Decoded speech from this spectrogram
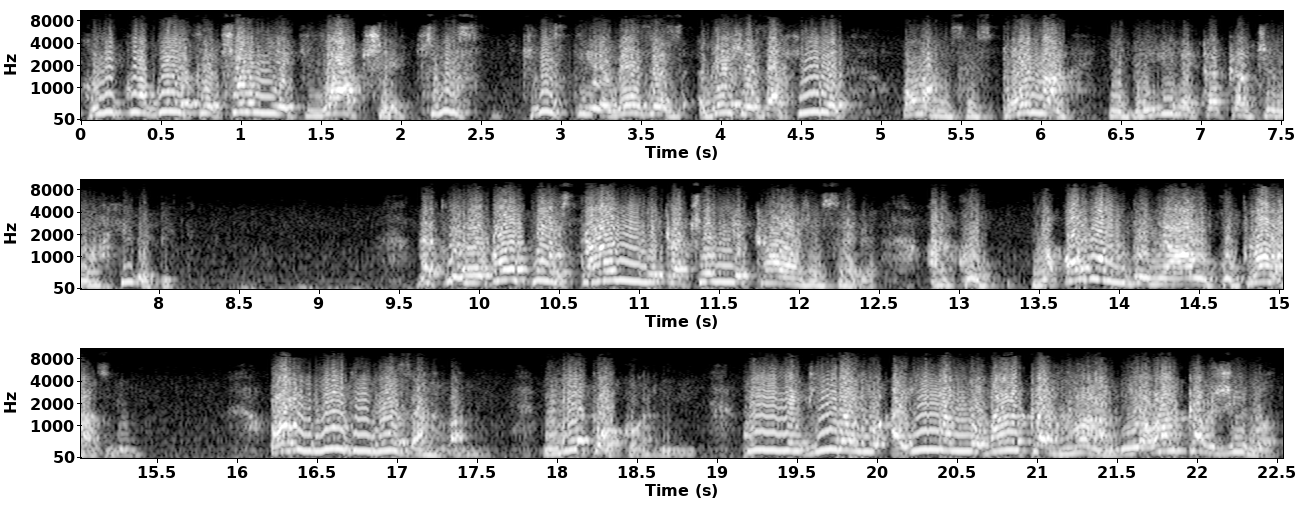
Koliko god se čovjek jače, čvrst, čvrstije veze, veže za hire, on se sprema i brine kakav će mu hire biti. Dakle, u ovakvom stanju neka čovjek kaže sebe, ako na ovom dunjaluku prolazimo, ovi ljudi nezahvalni, nepokorni, koji negiraju, a imaju ovakav hal i ovakav život,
